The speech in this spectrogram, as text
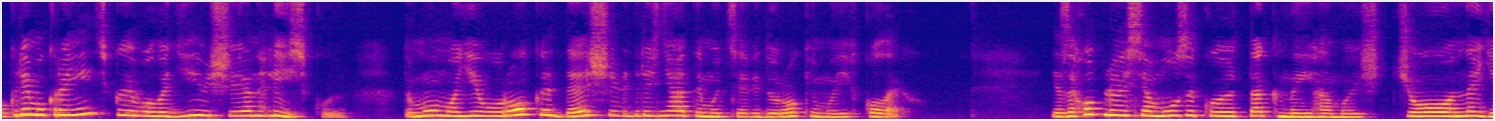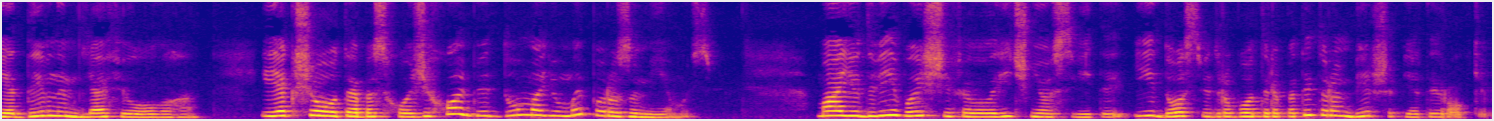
Окрім української, володію ще й англійською, тому мої уроки дещо відрізнятимуться від уроків моїх колег. Я захоплююся музикою та книгами, що не є дивним для філолога. І якщо у тебе схожі хобі, думаю, ми порозуміємось. Маю дві вищі філологічні освіти і досвід роботи репетитором більше п'яти років.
